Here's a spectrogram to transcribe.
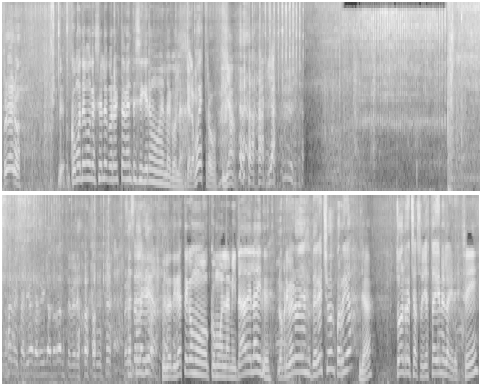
Prueba. ¿Cómo tengo que hacerlo correctamente si quiero mover la cola? Te lo muestro. Ya. ya. Ah, me salió terrible atorrante, pero, pero esa es la idea. Pero lo tiraste como, como en la mitad del aire. Lo primero es derecho, para arriba, ¿Ya? todo el rechazo, ya está ahí en el aire. ¿Sí?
